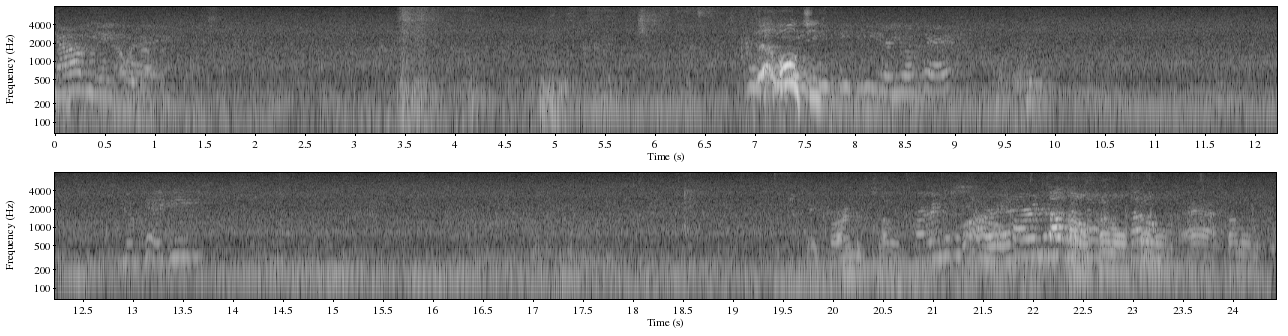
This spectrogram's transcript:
Now the eighth Now we're Oh, gee. Pete, Pete, are you okay? You okay, Pete? Hey, far into the tunnel. Far into the tunnel. Far into the tunnel. Tunnel, tunnel, tunnel. Ah, tunnel.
